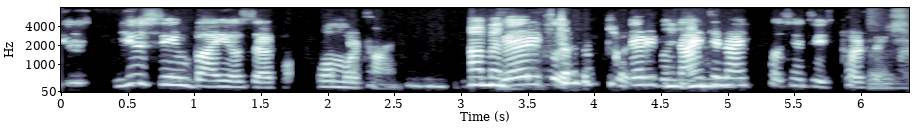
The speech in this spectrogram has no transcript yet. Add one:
You, you sing by yourself one more time. Mm-hmm. Amen. Very good. Very good. Mm-hmm. 99% is perfect.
